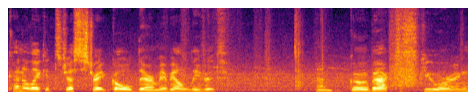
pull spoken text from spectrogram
kind of like it's just straight gold there. Maybe I'll leave it and go back to skewering.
